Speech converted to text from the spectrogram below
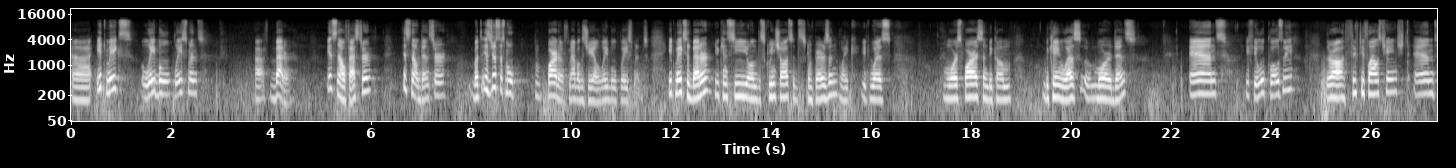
Uh, it makes label placement uh, better. It's now faster, it's now denser, but it's just a small part of Mapbox.gl label placement. It makes it better. You can see on the screenshots its comparison, like it was more sparse and become became less, uh, more dense. And if you look closely, there are 50 files changed and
